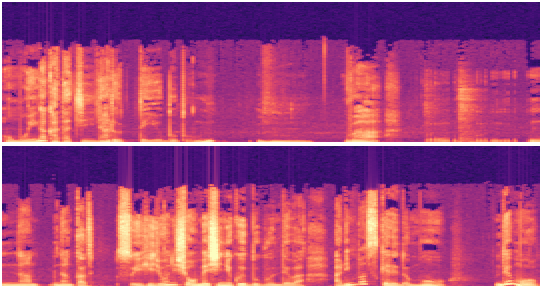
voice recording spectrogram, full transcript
思いが形になるっていう部分、うん、はなんなんか非常に証明しにくい部分ではありますけれどもでも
